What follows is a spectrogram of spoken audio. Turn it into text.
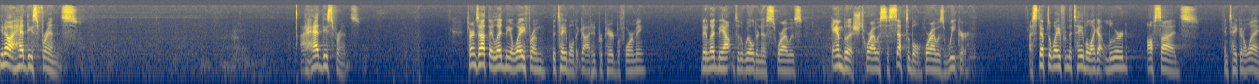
you know, I had these friends. I had these friends. Turns out they led me away from the table that God had prepared before me. They led me out into the wilderness where I was ambushed, where I was susceptible, where I was weaker. I stepped away from the table. I got lured off sides and taken away.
